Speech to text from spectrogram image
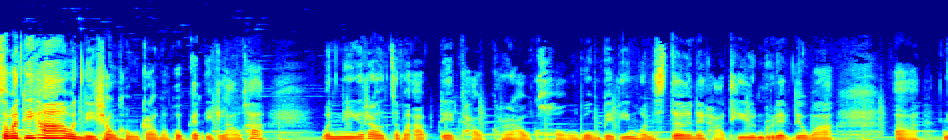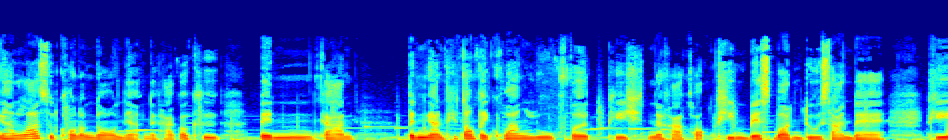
สวัสดีค่ะ วันนี้ช่องของเรามาพบกันอีกแล้วค่ะ วันนี้เราจะมาอัปเดตข่าวคราวของวง Baby Monster นะคะ ที่เรียกได้ว่างานล่าสุดของน้องๆเนี่ยนะคะ ก็คือเป็นการเป็นงานที่ต้องไปคว้างลูก First Pitch นะคะของทีมเบสบอลดูซานแบร์ที่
